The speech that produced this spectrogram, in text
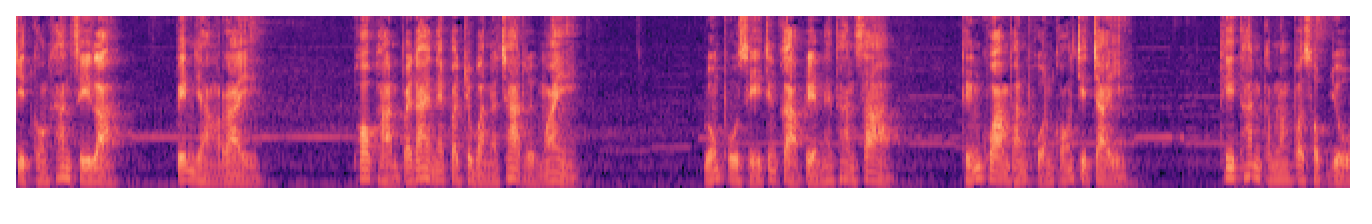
จิตของท่านศีละเป็นอย่างไร พอผ่านไปได้ในปัจจุบันชาติหรือไม่ หลวงปู่ศรีจึงกราบเรียนให้ท่านทราบ ถึงความผันผวนของจิตใจ ที่ท่านกำลังประสบอยู่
